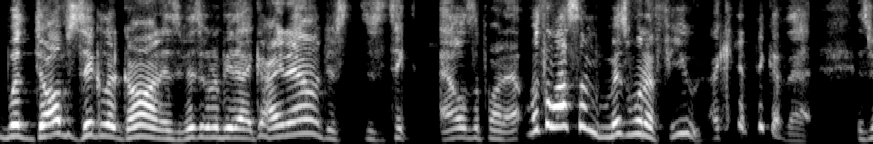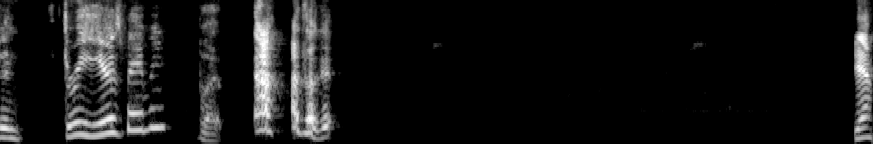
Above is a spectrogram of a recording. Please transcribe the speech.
with Dolph Ziggler gone, is Miz gonna be that guy now? Just just take L's upon L. What's the last time Miz won a feud? I can't think of that. It's been three years, maybe. But ah, I took it. Yeah,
